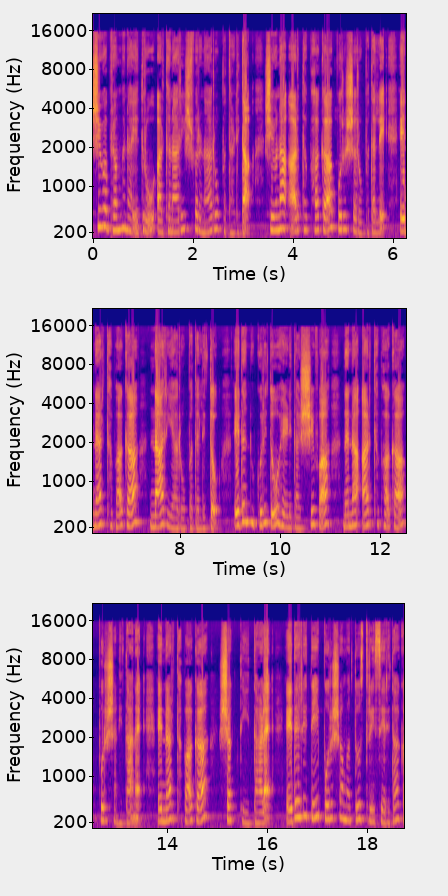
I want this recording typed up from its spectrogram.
ಶಿವ ಬ್ರಹ್ಮನ ಎದುರು ಅರ್ಧನಾರೀಶ್ವರನ ರೂಪ ತಾಳಿದ. ಶಿವನ ಅರ್ಧ ಭಾಗ ಪುರುಷ ರೂಪದಲ್ಲಿ ಇನ್ನರ್ಧ ಭಾಗ ನಾರಿಯ ರೂಪದಲ್ಲಿತ್ತು. ಇದನ್ನು ಕುರಿತು ಹೇಳಿದ ಶಿವ, ನನ್ನ ಅರ್ಧ ಭಾಗ ಪುರುಷನಿದ್ದಾನೆ ಇನ್ನರ್ಧ ಭಾಗ ಶಕ್ತಿ ಇದ್ದಾಳೆ. ಇದೇ ರೀತಿ ಪುರುಷ ಮತ್ತು ಸ್ತ್ರೀ ಸೇರಿದಾಗ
